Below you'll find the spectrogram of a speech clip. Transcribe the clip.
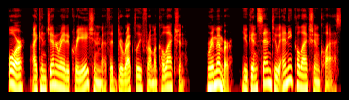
Or I can generate a creation method directly from a collection. Remember, you can send to any collection class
